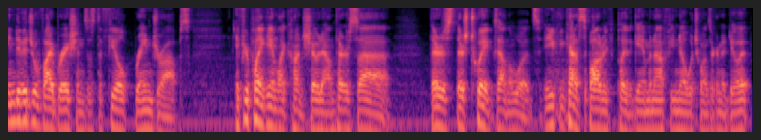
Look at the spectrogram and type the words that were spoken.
individual vibrations as to feel raindrops. If you're playing a game like Hunt Showdown, there's uh, there's there's twigs out in the woods, and you can kind of spot them if you play the game enough. You know which ones are going to do it.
